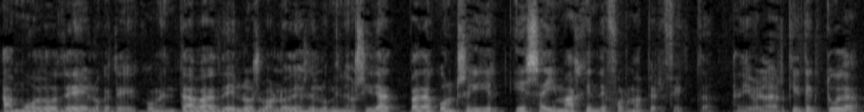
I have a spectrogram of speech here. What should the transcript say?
a modo de lo que te comentaba de los valores de luminosidad para conseguir esa imagen de forma perfecta. A nivel de arquitectura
